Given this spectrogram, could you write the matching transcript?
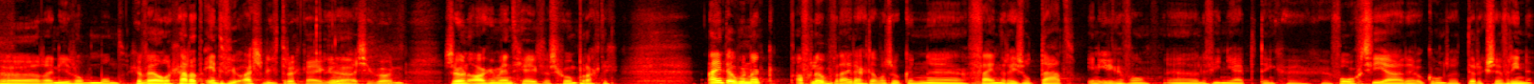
Uh, Renier Robbenmond. Geweldig. Ga dat interview alsjeblieft terugkijken. Ja. Als je gewoon zo'n argument geeft, is gewoon prachtig. Eindhoven NAC, afgelopen vrijdag, dat was ook een eh, fijn resultaat in ieder geval. Eh Levine, jij hebt het denk ik ge- gevolgd via de, ook onze Turkse vrienden.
